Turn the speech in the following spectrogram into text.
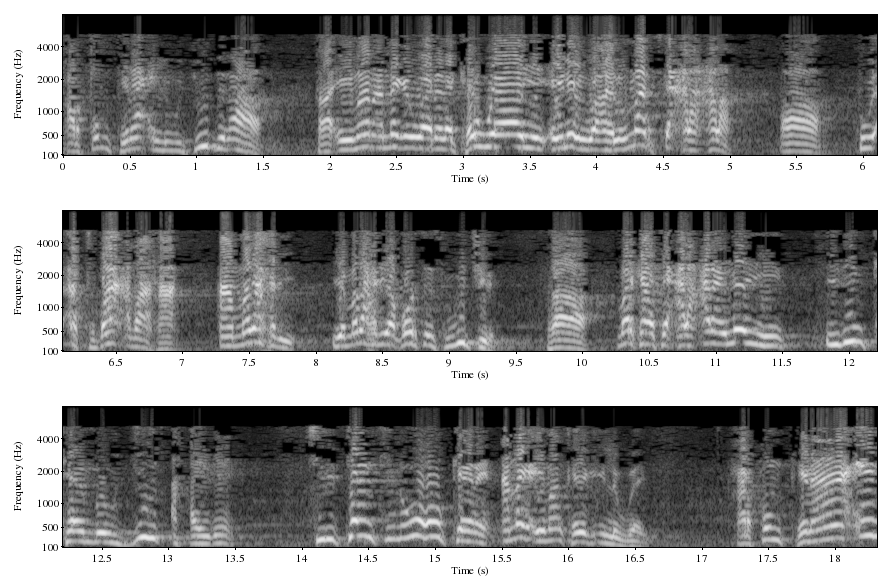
Xarfumtinaacin liwujuudin ahaa iimaan annaga waanala ka waayey ay leeyihiin waa ahlunaar iska calacala. Kuwii atbaacda ahaa madaxdii iyo madaxdii aqoorta iskugu jira markaasay calacala ay leeyihiin idinkaa mawjuud ahaydeen jiritaankiinu wuxuu keenay annaga iimaanka yaga in la waayo. Xarfumtinaacin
